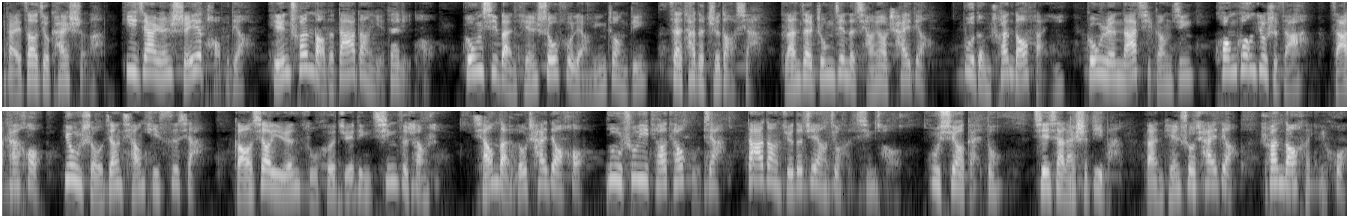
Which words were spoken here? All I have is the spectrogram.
改造就开始了。一家人谁也跑不掉，连川岛的搭档也在里头。恭喜坂田收复两名壮丁，在他的指导下，拦在中间的墙要拆掉。不等川岛反应，工人拿起钢筋，哐哐就是砸。砸开后，用手将墙皮撕下。搞笑艺人组合决定亲自上手，墙板都拆掉后，露出一条条骨架。搭档觉得这样就很新潮，不需要改动。接下来是地板，坂田说拆掉，川岛很疑惑。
